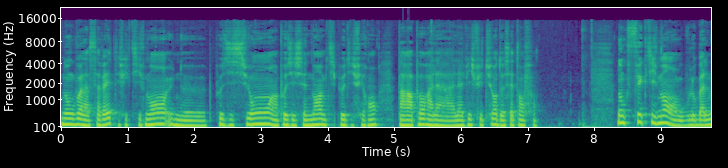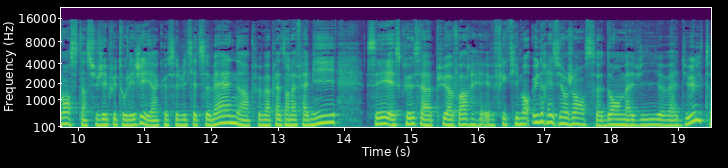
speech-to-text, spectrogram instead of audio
Donc voilà, ça va être effectivement une position, un positionnement un petit peu différent par rapport à la, la vie future de cet enfant. Donc effectivement, globalement, c'est un sujet plutôt léger hein, que celui de cette semaine, un peu ma place dans la famille. C'est est-ce que ça a pu avoir effectivement une résurgence dans ma vie euh, adulte?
